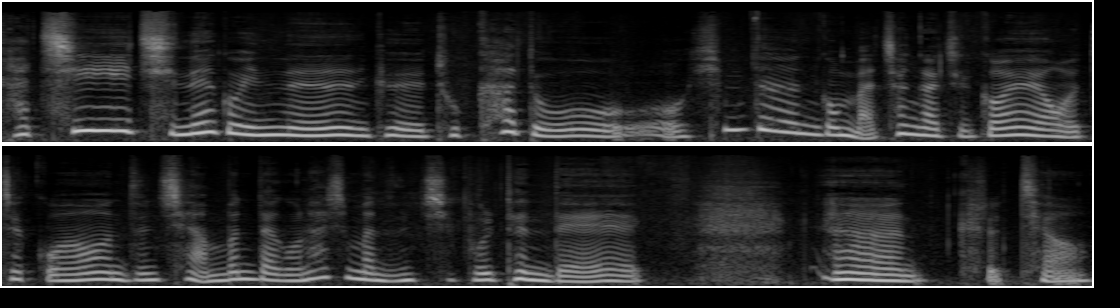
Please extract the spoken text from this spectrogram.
같이 지내고 있는 그 조카도 힘든 건 마찬가지일 거예요. 어쨌건 눈치 안 본다고는 하지만 눈치 볼 텐데. 아, 그렇죠.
